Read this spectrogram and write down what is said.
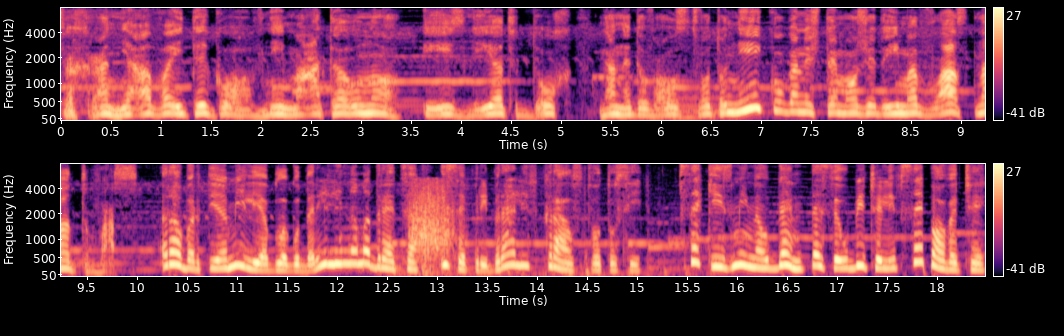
Съхранявайте го внимателно и злият дух на недоволството никога не ще може да има власт над вас. Робърт и Амилия благодарили на мъдреца и се прибрали в кралството си. Всеки изминал ден те се обичали все повече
